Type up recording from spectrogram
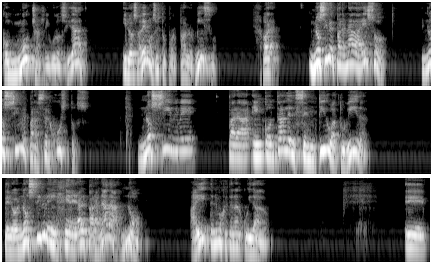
con mucha rigurosidad. Y lo sabemos esto por Pablo mismo. Ahora, no sirve para nada eso. No sirve para ser justos. No sirve para encontrarle el sentido a tu vida pero no sirve en general para nada, no. Ahí tenemos que tener cuidado. Eh,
